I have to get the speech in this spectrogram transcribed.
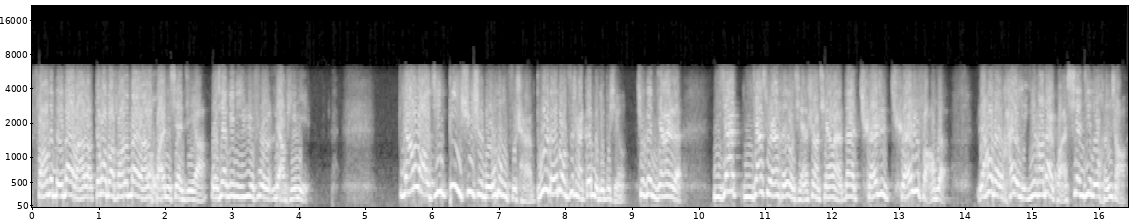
房子没卖完了，等我把房子卖完了还你现金啊，我先给你预付两平米。养老金必须是流动资产，不是流动资产根本就不行。就跟你家似的，你家你家虽然很有钱，上千万，但全是全是房子，然后呢还有银行贷款，现金流很少，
